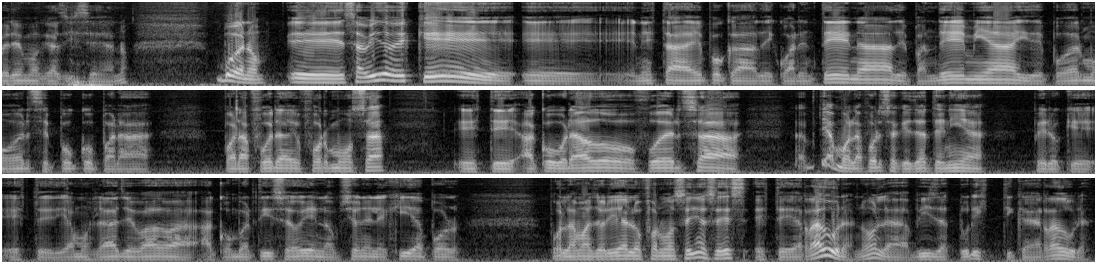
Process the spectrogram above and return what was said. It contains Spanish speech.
esperemos que así sea, ¿no? Bueno, eh, sabido es que eh, en esta época de cuarentena, de pandemia y de poder moverse poco para, para fuera de Formosa, este, ha cobrado fuerza, digamos, la fuerza que ya tenía, pero que, este, digamos, la ha llevado a, convertirse hoy en la opción elegida por, por la mayoría de los formoseños, es este, Herradura, ¿no? La villa turística de Herradura.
